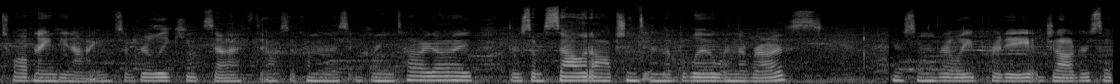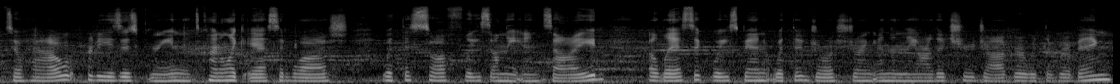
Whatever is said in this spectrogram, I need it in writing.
$12.99. So really cute sets. They also come in this green tie-dye. There's some solid options in the blue and the rust. Here's some really pretty jogger sets. So how pretty is this green? It's kind of like acid wash with the soft fleece on the inside. Elastic waistband with the drawstring. And then they are the true jogger with the ribbing.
